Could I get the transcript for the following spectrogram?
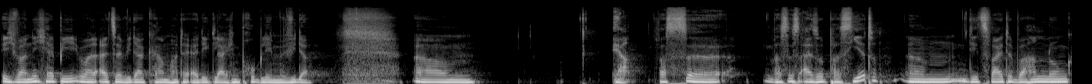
ich war nicht happy, weil als er wiederkam, hatte er die gleichen Probleme wieder. Ähm, ja, was, äh, was ist also passiert? Ähm, die zweite Behandlung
